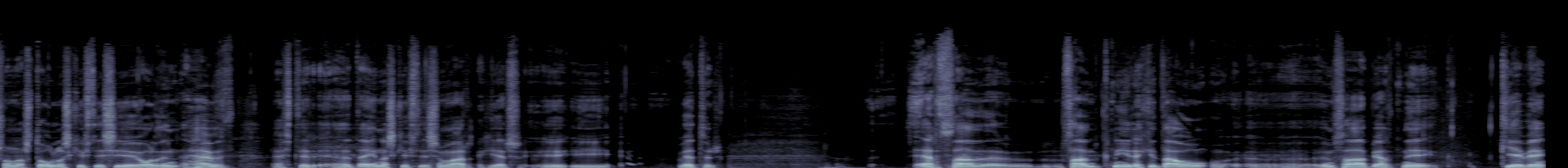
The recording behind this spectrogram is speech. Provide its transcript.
svona stólaskipti séu orðin hefð eftir þetta eina skipti sem var hér í, í vetur. Er það, það knýr ekkit á um það að Bjarni gefi,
